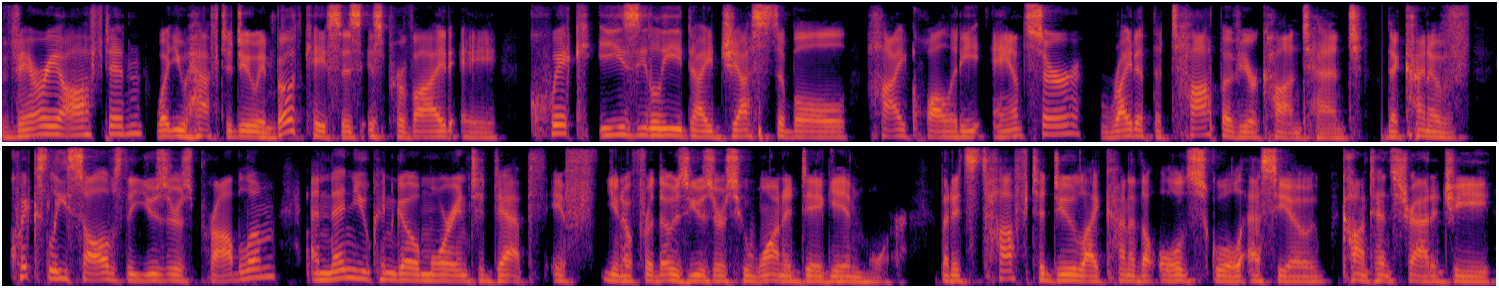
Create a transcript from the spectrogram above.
very often what you have to do in both cases is provide a quick, easily digestible, high quality answer right at the top of your content that kind of quickly solves the user's problem and then you can go more into depth if you know for those users who want to dig in more but it's tough to do like kind of the old school SEO content strategy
